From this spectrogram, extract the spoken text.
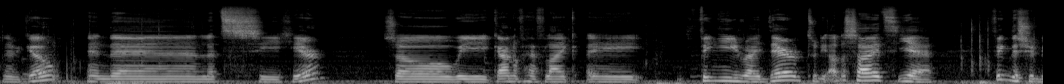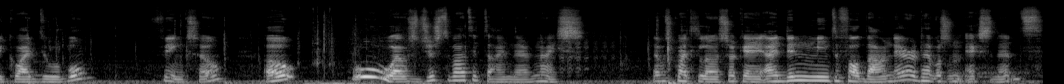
There we go. And then let's see here. So we kind of have like a thingy right there to the other side. Yeah, I think this should be quite doable. Think so. Oh, ooh, I was just about in time there. Nice. That was quite close. Okay, I didn't mean to fall down there. That was an accident.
